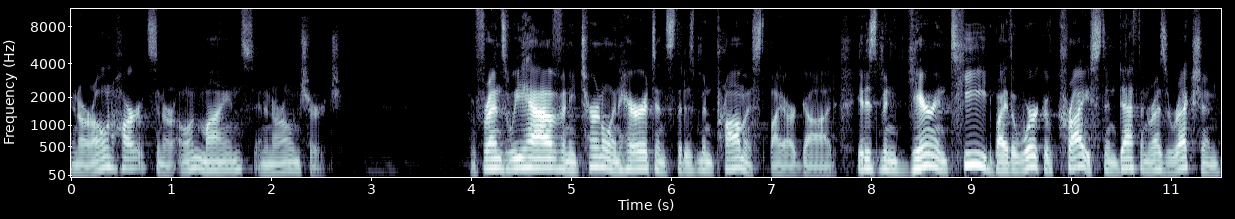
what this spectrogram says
in our own hearts, in our own minds, and in our own church. And friends, we have an eternal inheritance that has been promised by our God. It has been guaranteed by the work of Christ in death and resurrection.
